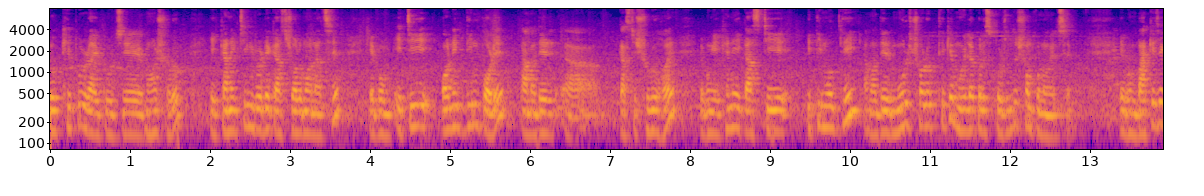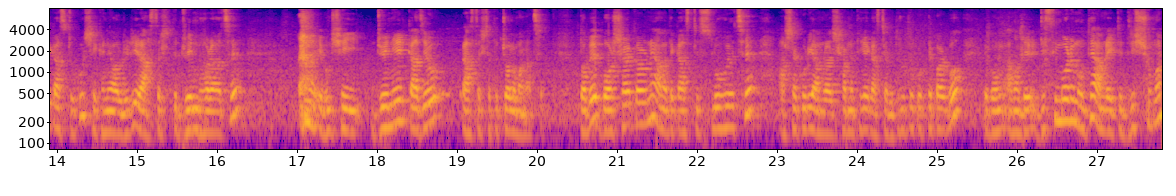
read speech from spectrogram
লক্ষ্মীপুর, রায়পুর যে মহাসড়ক, এই কানেক্টিং রোডে কাজ চলমান আছে এবং এটি অনেক দিন পরে আমাদের কাজটি শুরু হয় এবং এখানে এই কাজটি ইতিমধ্যেই আমাদের মূল সড়ক থেকে মহিলা কলেজ পর্যন্ত সম্পন্ন হয়েছে। এবং বাকি যে কাজটুকু সেখানে অলরেডি রাস্তার সাথে ড্রেন ধরা আছে এবং সেই ড্রেনের কাজেও রাস্তার সাথে চলমান আছে। তবে বর্ষার কারণে আমাদের কাজটি স্লো হয়েছে। আশা করি আমরা সামনে থেকে কাজটা দ্রুত করতে পারব এবং আমাদের ডিসেম্বরের মধ্যে আমরা একটি দৃশ্যমান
